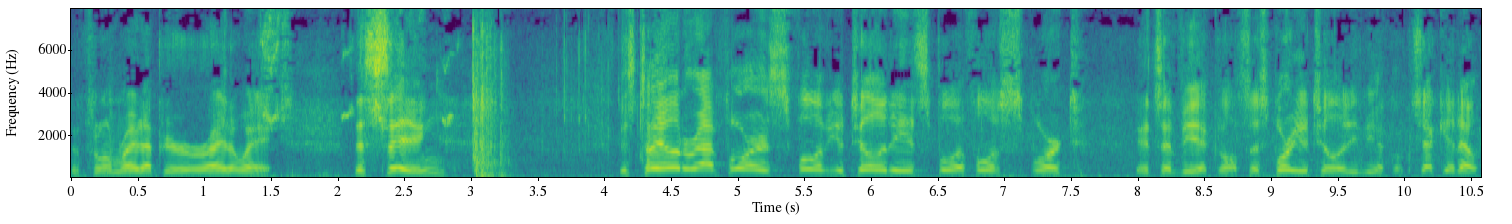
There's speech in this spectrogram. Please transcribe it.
And throw them right up here right away. This thing This Toyota RAV4 is full of utility, it's full of, sport. It's a vehicle, it's a sport utility vehicle. Check it out.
